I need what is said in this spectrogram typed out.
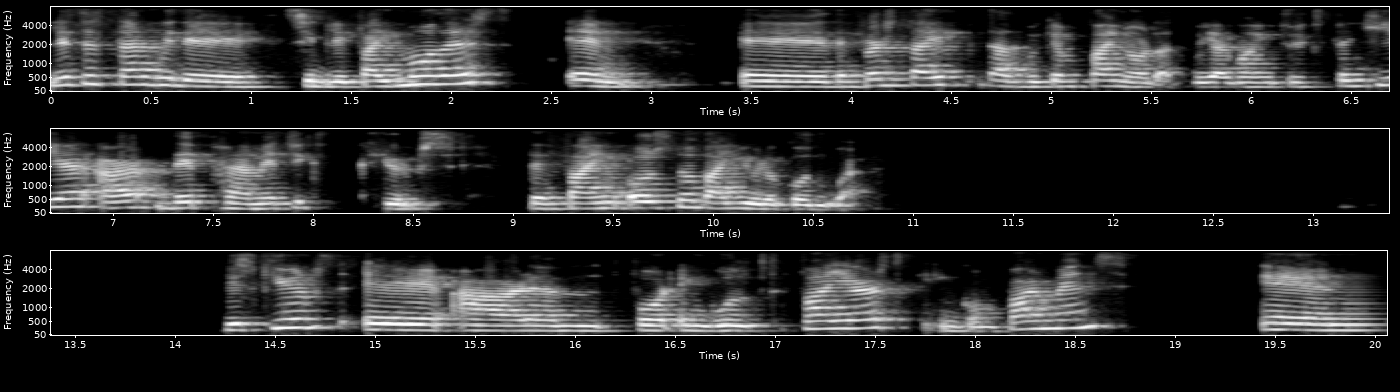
Let's start with the simplified models. And uh, the first type that we can find or that we are going to explain here are the parametric curves, defined also by Eurocode 1. These curves uh, are um, for engulfed fires in compartments and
